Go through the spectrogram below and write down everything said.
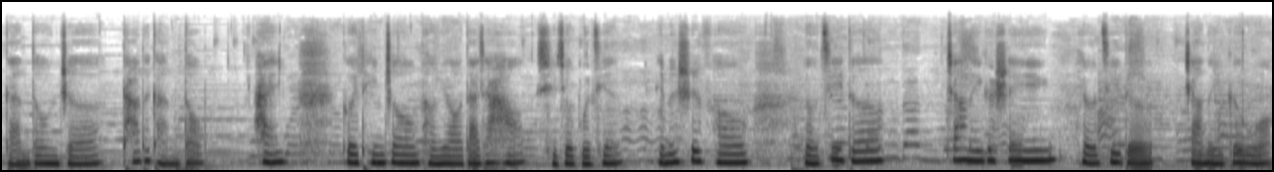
感动着他的感动。嗨，各位听众朋友，大家好，许久不见，你们是否有记得这样的一个声音，有记得这样的一个我？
